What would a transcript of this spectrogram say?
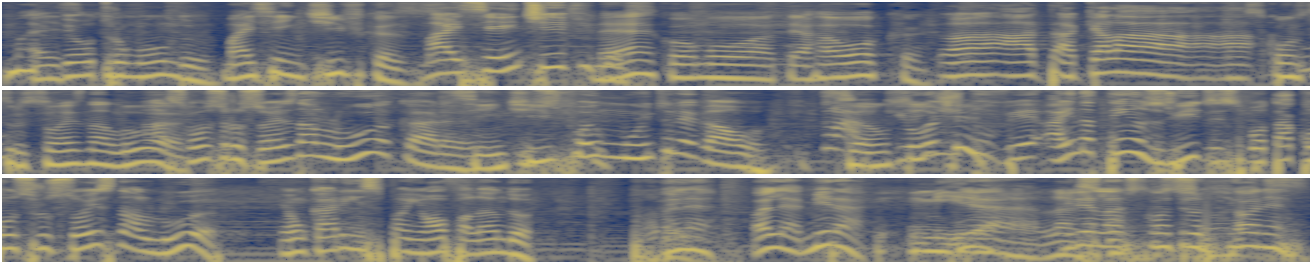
Mas de outro mundo. mais científicas, Mais científicas. né? Como a Terra Oca. A- a- aquela. a- As construções na Lua. as construções da Lua, cara. Científica. Isso foi muito legal. Claro que hoje tu vê. Ainda tem os vídeos, se botar construções na Lua, é um cara em espanhol falando. Olha, olha, mira. Mira, las mira las construcciones. construcciones.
